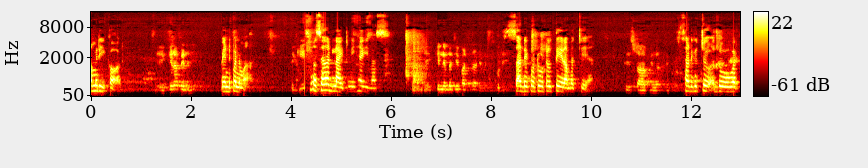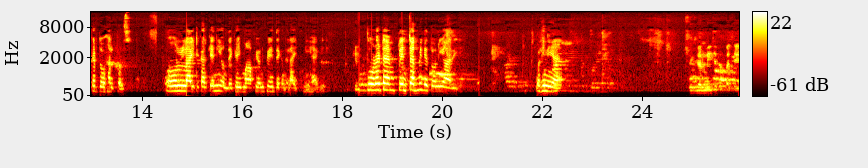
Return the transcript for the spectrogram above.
ਅਮਰੀਕ। ਕਿਹੜਾ ਪਿੰਡ ਜੀ? ਪਿੰਡ ਪਨਵਾ। ਤੇ ਕੀ ਸਮੱਸਿਆ ਸਾਡੀ ਲਾਈਟ ਨਹੀਂ ਹੈਗੀ ਬਸ। ਤੇ ਕਿੰਨੇ ਬੱਚੇ ਪੜ੍ਹਦੇ ਤੁਹਾਡੇ ਬੱਚੇ ਸਕੂਲ? ਸਾਡੇ ਕੋਲ ਟੋਟਲ 13 ਬੱਚੇ ਆ। ਤੇ ਸਟਾਫ ਕਿੰਨਾ ਤੁਹਾਡੇ ਕੋਲ ਸਾਡੇ ਕੋਲ ਚੋ- ਦੋ ਵਰਕਰ ਦੋ ਹੈਲਪਰਸ ਉਹ ਲਾਈਟ ਕਰਕੇ ਨਹੀਂ ਹੁੰਦੇ ਕਈ ਮਾਪਿਆਂ ਨੂੰ ਭੇਜਦੇ ਕਹਿੰਦੇ ਲਾਈਟ ਨਹੀਂ ਹੈਗੀ। ਕਿੰਨ- ਥੋੜਾ ਟਾਈਮ ਤਿੰਨ ਚਾਰ ਮਹੀਨੇ ਤੋਂ ਨਹੀਂ ਆ ਰਹੀ। ਕੋਈ ਨਹੀਂ ਆਇਆ ਤੇ ਗਰਮੀ ਚ ਤਾਂ ਬੱਚੇ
